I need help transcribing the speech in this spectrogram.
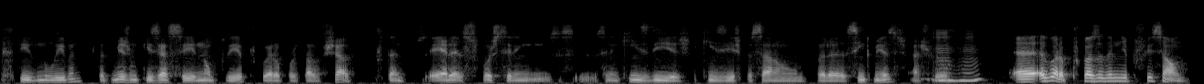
retido no Líbano, portanto, mesmo que quisesse ir, não podia, porque o aeroporto estava fechado. Portanto, era suposto serem, serem 15 dias, 15 dias passaram para 5 meses, acho uhum. eu. Uh, agora, por causa da minha profissão,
